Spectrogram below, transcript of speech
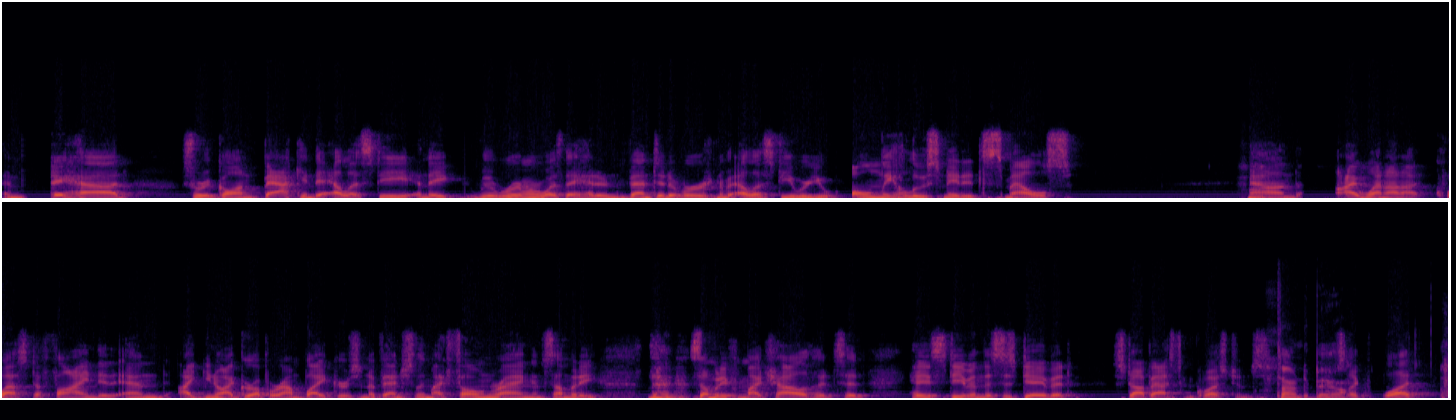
and they had sort of gone back into LSD, and they the rumor was they had invented a version of LSD where you only hallucinated smells. Hmm. And I went on a quest to find it, and I, you know, I grew up around bikers, and eventually my phone rang, and somebody, somebody from my childhood said, "Hey, Steven, this is David. Stop asking questions." Time to bail. It's like what?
